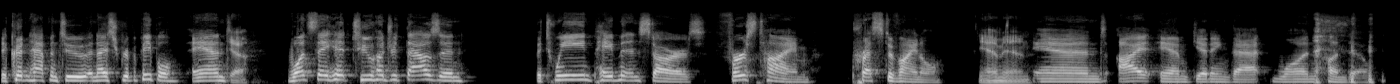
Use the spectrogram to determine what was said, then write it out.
it couldn't happen to a nice group of people and Yeah. once they hit 200000 between pavement and stars first time pressed to vinyl yeah man and i am getting that one hundo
